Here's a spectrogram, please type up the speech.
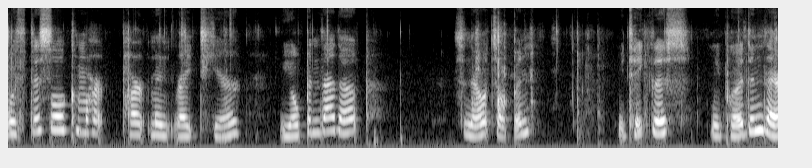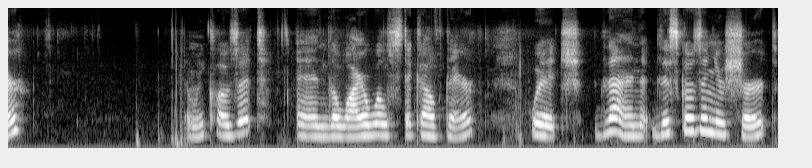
with this little compartment right here, we open that up. So now it's open. We take this, we put it in there. Then we close it, and the wire will stick out there. Which, then, this goes in your shirt,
